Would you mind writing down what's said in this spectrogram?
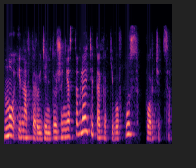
но и на второй день тоже не оставляйте, так как его вкус портится.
